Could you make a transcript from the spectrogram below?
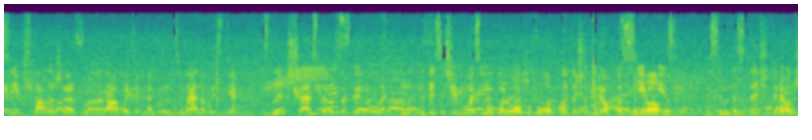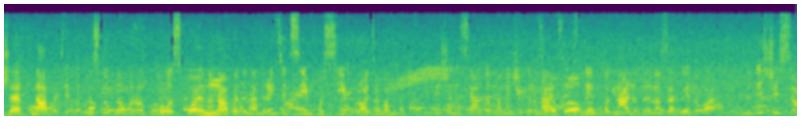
осіб стали жертвами нападів на ґрунті ненависті. З них шестеро загинули. 2008 року було вбито чотирьох осіб із 84 жертв нападів. Наступного року було скоєно напади на 37 осіб протягом 2010 на 14. З них одна людина загинула. 2007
